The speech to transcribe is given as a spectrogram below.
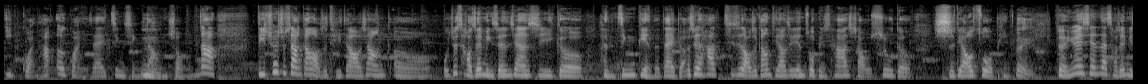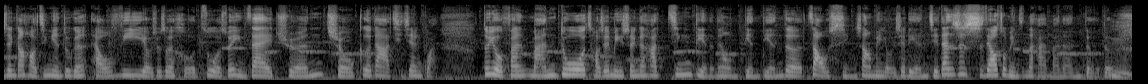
一馆，它二馆也在进行当中。那的确，就像刚老师提到，像呃，我觉得草间弥生现在是一个很经典的代表，而且他其实老师刚提到这件作品是他少数的石雕作品。对对，因为现在草间弥生刚好今年度跟 LV 有就是合作，所以你在全球各大旗舰馆。都有翻蛮多草间弥生跟他经典的那种点点的造型上面有一些连接，但是石雕作品真的还蛮难得的，嗯，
